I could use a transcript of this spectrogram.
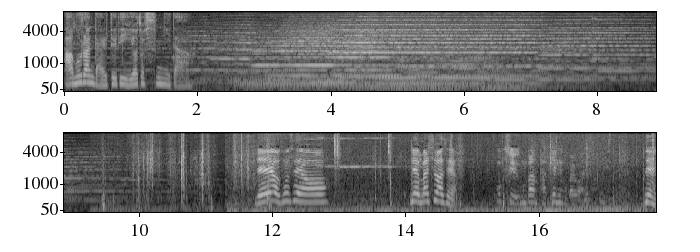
암울한 날들이 이어졌습니다. 네 어서 오세요. 네 말씀하세요. 혹시 음반 박혀 있는 거 말고 섞여 있어요? 네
